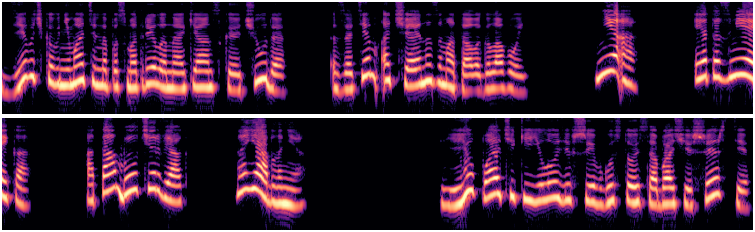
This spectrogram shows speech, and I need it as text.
Девочка внимательно посмотрела на океанское чудо, затем отчаянно замотала головой. «Не-а, это змейка, а там был червяк на яблоне». Ее пальчики, елозившие в густой собачьей шерсти,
